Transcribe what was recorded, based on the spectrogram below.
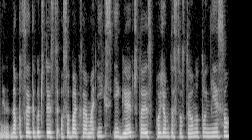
na podstawie tego, czy to jest osoba, która ma X, Y, czy to jest poziom testosteronu, to nie są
